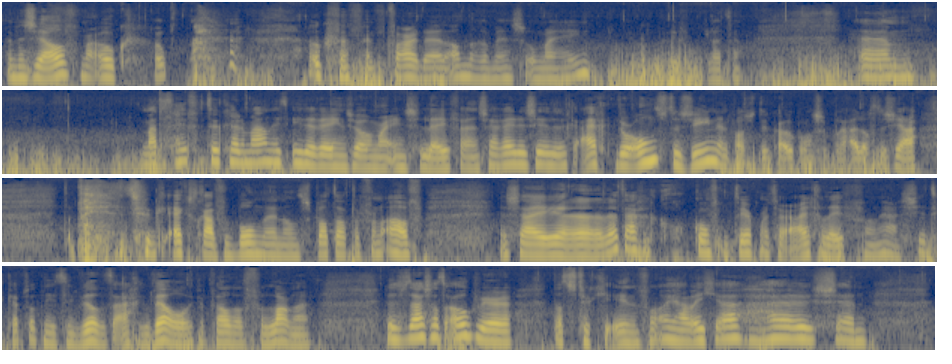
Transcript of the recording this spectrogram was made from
met mezelf, maar ook, oh, ook met mijn paarden en andere mensen om mij heen. Even opletten. Um, maar dat heeft natuurlijk helemaal niet iedereen zomaar in zijn leven. En zij realiseerde zich eigenlijk door ons te zien. En het was natuurlijk ook onze bruiloft. Dus ja, dan ben je natuurlijk extra verbonden en dan spat dat er van af. En zij uh, werd eigenlijk geconfronteerd met haar eigen leven. Van ja, shit, ik heb dat niet. Ik wil het eigenlijk wel. Ik heb wel dat verlangen. Dus daar zat ook weer dat stukje in. Van oh ja, weet je, huis en,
